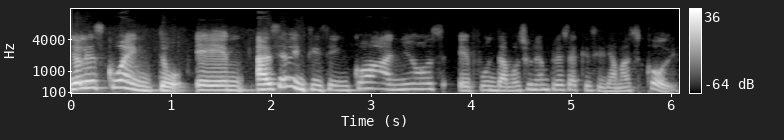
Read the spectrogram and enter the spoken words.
yo le les cuento, em, hace 25 años eh, fundamos una empresa que se llama SCODES,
